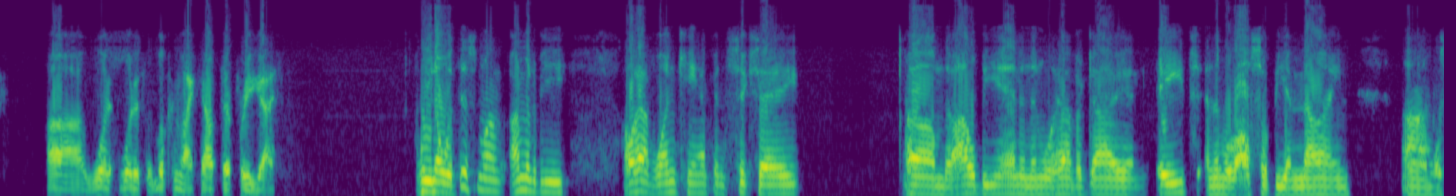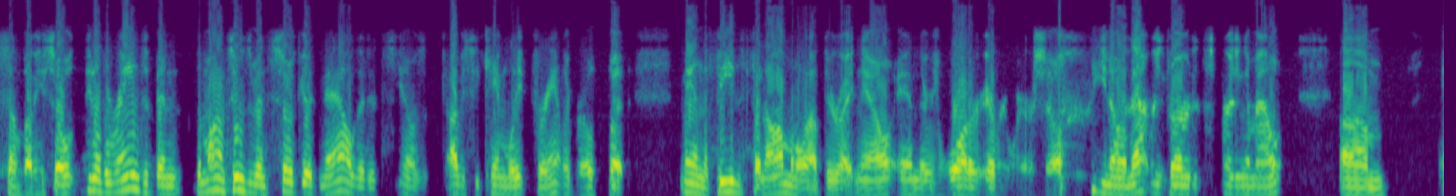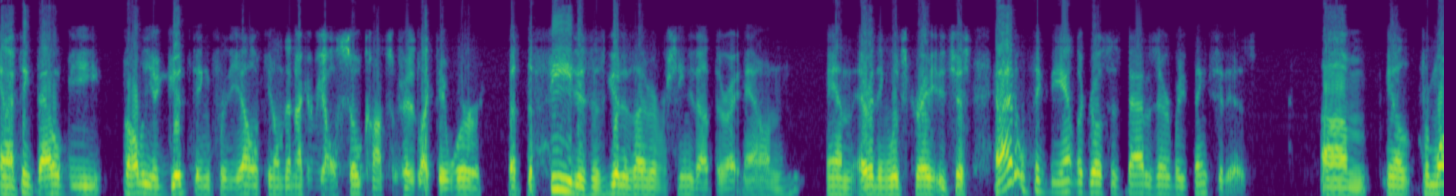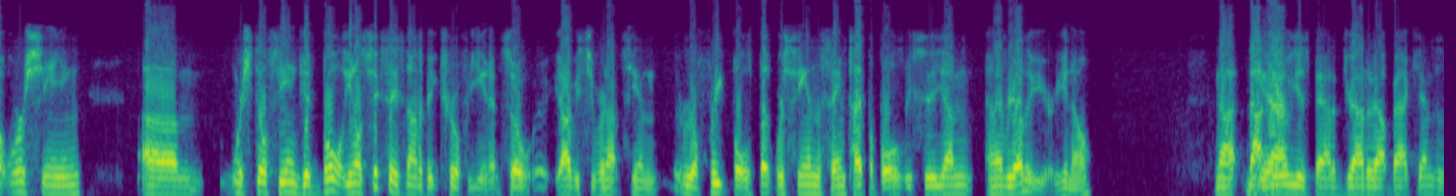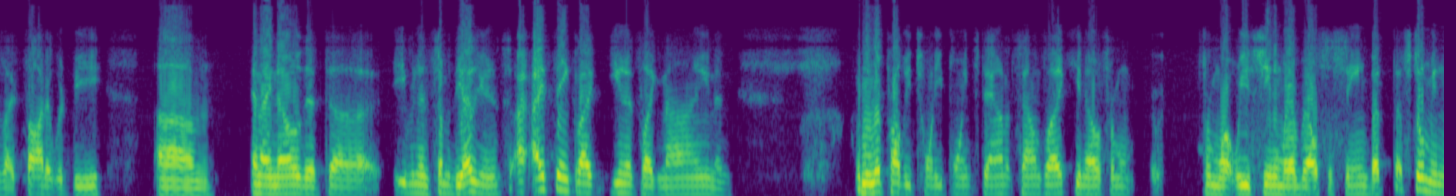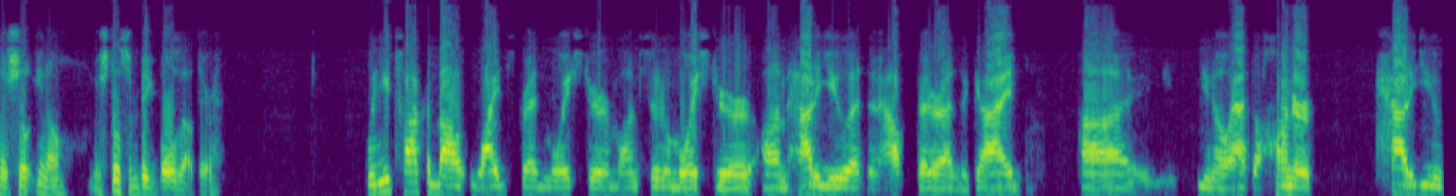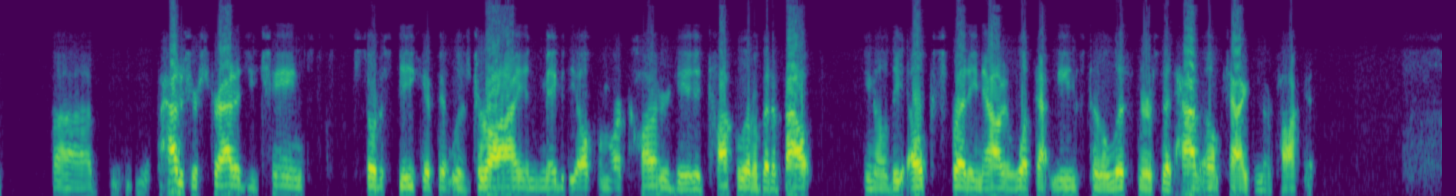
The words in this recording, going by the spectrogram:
Uh, what what is it looking like out there for you guys? Well, you know, with this month, I'm going to be, I'll have one camp in 6A um, that I'll be in, and then we'll have a guy in 8, and then we'll also be in 9 um, with somebody. So you know the rains have been the monsoons have been so good now that it's you know obviously came late for antler growth, but man the feed's phenomenal out there right now, and there's water everywhere. So you know in that regard it's spreading them out, um, and I think that'll be probably a good thing for the elk. You know they're not going to be all so concentrated like they were, but the feed is as good as I've ever seen it out there right now, and and everything looks great. It's just, and I don't think the antler growth is as bad as everybody thinks it is um, you know, from what we're seeing, um, we're still seeing good bull. You know, 6A is not a big trophy unit, so obviously we're not seeing real freak bulls, but we're seeing the same type of bulls we see on, on every other year. You know, not not yeah. nearly as bad of droughted out back ends as I thought it would be. Um, and I know that uh, even in some of the other units, I, I think like units like nine and I mean they're probably 20 points down. It sounds like you know from from what we've seen and what everybody else has seen, but that still means there's still, you know, there's still some big bulls out there. When you talk about widespread moisture, monsoonal moisture, um, how do you, as an outfitter, as a guide, uh, you know, as a hunter, how do you, uh, how does your strategy change, so to speak, if it was dry and maybe the elk were more congregated? Talk a little bit about you know, the elk spreading out and what that means to the listeners that have elk tags in their pocket?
